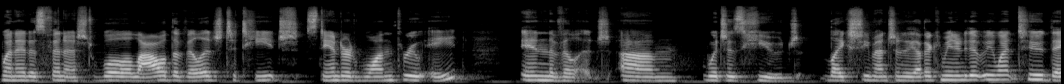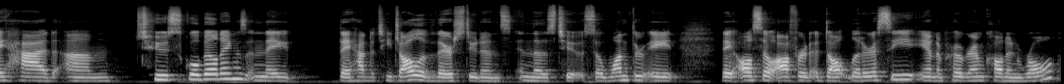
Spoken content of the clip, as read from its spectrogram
when it is finished, will allow the village to teach standard one through eight in the village, um, which is huge. Like she mentioned, the other community that we went to, they had um, two school buildings, and they they had to teach all of their students in those two. So one through eight. They also offered adult literacy and a program called Enroll.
